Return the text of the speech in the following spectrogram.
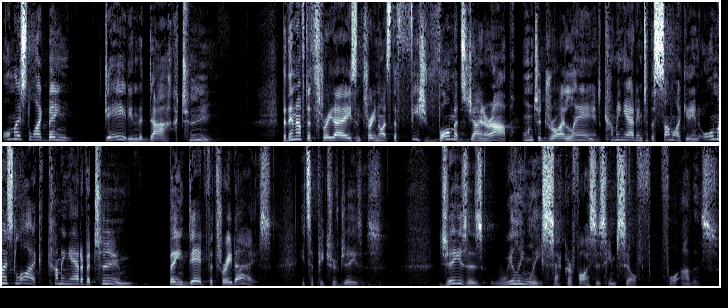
almost like being dead in the dark tomb. But then, after three days and three nights, the fish vomits Jonah up onto dry land, coming out into the sunlight again, almost like coming out of a tomb, being dead for three days. It's a picture of Jesus. Jesus willingly sacrifices himself for others.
